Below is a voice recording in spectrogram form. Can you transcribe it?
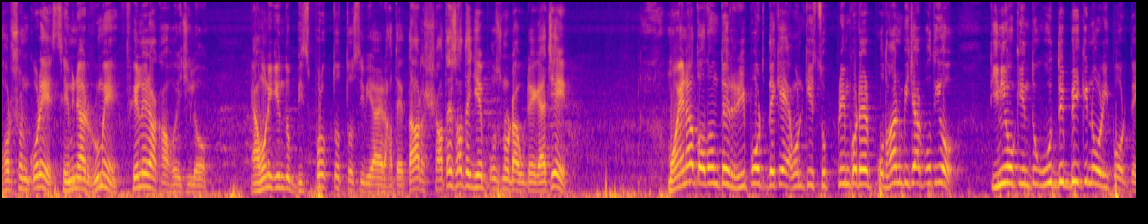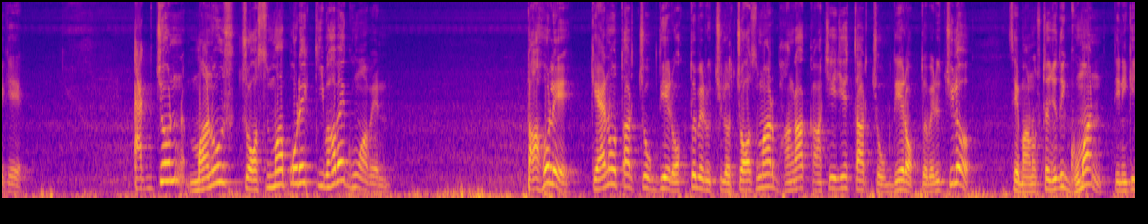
ধর্ষণ করে সেমিনার রুমে ফেলে রাখা হয়েছিল। এমনই কিন্তু বিস্ফোরক তথ্য সিবিআইয়ের হাতে। তার সাথে সাথে যে প্রশ্নটা উঠে গেছে, ময়না তদন্তের রিপোর্ট দেখে এমনকি সুপ্রিম কোর্টের প্রধান বিচারপতিও, তিনিও কিন্তু উদ্বিগ্ন রিপোর্ট দেখে। একজন মানুষ চশমা পরে কীভাবে ঘুমাবেন? তাহলে কেন তার চোখ দিয়ে রক্ত বেরোচ্ছিল? চশমার ভাঙা কাঁচে যে তার চোখ দিয়ে রক্ত বেরোচ্ছিল, সে মানুষটা যদি ঘুমান, তিনি কি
